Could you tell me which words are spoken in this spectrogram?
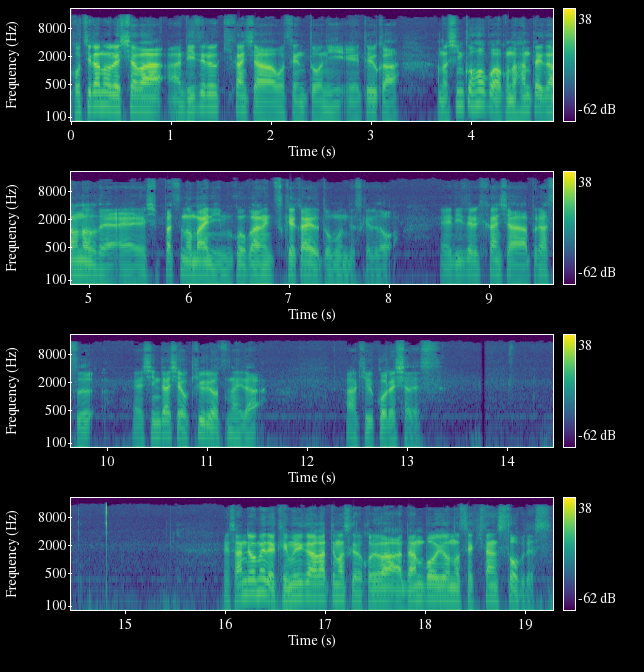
こちらの列車はディーゼル機関車を先頭に、というかあの進行方向はこの反対側なので、出発の前に向こう側に付け替えると思うんですけれど、ディーゼル機関車プラス、寝台車を9両つないだ急行列車です。3両目で煙が上がってますけどこれは暖房用の石炭ストーブです。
